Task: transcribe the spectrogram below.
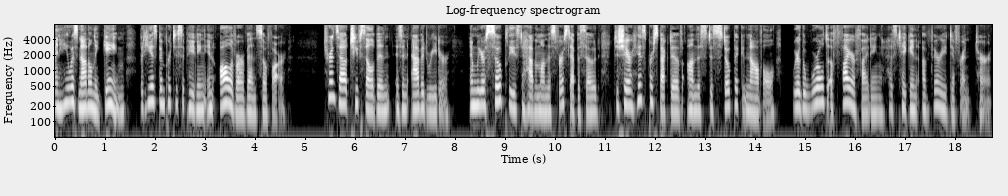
And he was not only game, but he has been participating in all of our events so far. Turns out Chief Sullivan is an avid reader, and we are so pleased to have him on this first episode to share his perspective on this dystopic novel where the world of firefighting has taken a very different turn.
